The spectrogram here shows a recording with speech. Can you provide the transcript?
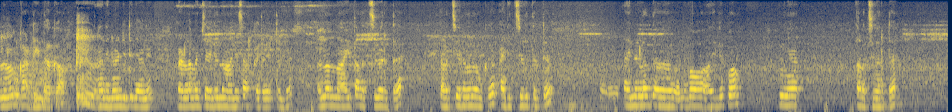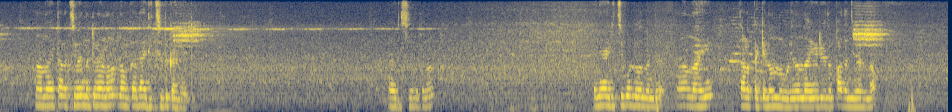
കടി ഉണ്ടാക്കാം അതിന് വേണ്ടിയിട്ട് ഞാൻ വെള്ളം വെച്ച് അതിൽ നാല് ശർക്കര ഇട്ടിട്ടുണ്ട്. അത് നന്നായി തിളച്ച് വരട്ടെ. തിളച്ച് വരുമ്പോൾ നമുക്ക് അരിച്ചെടുത്തിട്ട് അതിനുള്ള ഗോ അതിലിപ്പം ഇങ്ങനെ തിളച്ച് വരട്ടെ. നന്നായി തിളച്ച് വന്നിട്ട് വേണം നമുക്കത് അരിച്ചെടുക്കാനായിട്ട്. അരിച്ചെടുക്കണം. ഞാൻ അരിച്ച് കൊണ്ടുവന്നിട്ടുണ്ട്. അത് നന്നായി തിളപ്പിക്കണം. ഒന്നും കൂടി നന്നായി ഒരുവിധം പതഞ്ഞ് വരണം.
